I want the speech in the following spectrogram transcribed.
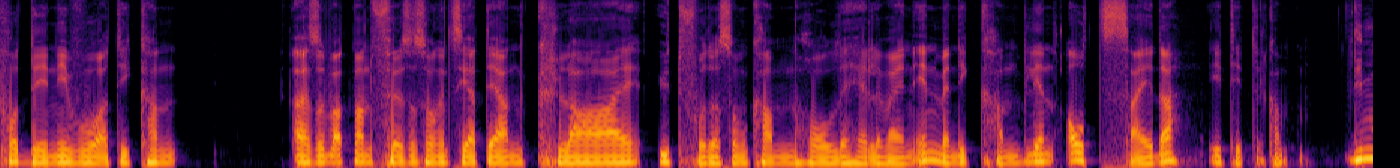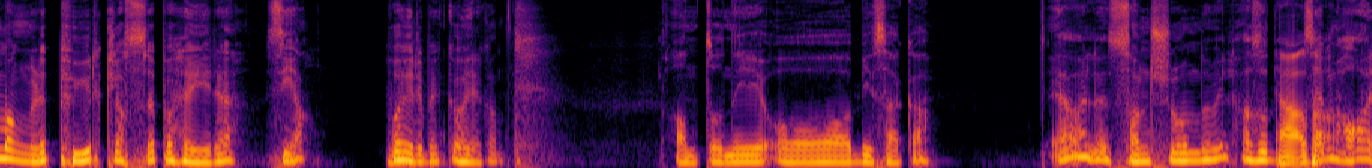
på det nivået at de kan Altså At man før sesongen sier at det er en klar utfordrer som kan holde det hele veien inn, men de kan bli en outsider i tittelkampen. De mangler pur klasse på høyre sida. På høyrebekk og høyrekant. Antony og Bisaka. Ja, eller Sancho, om du vil. Altså, Ja, altså- har,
